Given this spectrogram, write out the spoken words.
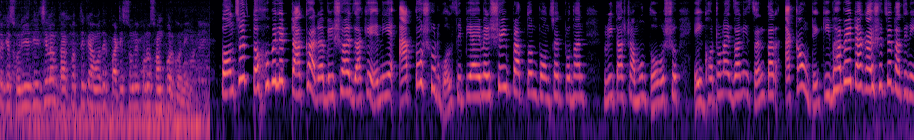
থেকে সরিয়ে দিয়েছিলাম। তারপর থেকে আমাদের পার্টির সঙ্গে কোনো সম্পর্ক নেই। পঞ্চায়েত তহবিলের টাকার বিষয়ে যাকে নিয়ে এত শোরগোল সিপিআইএম এর সেই প্রাক্তন পঞ্চায়েত প্রধান রীতা সামন্ত অবশ্য এই ঘটনায় জানিয়েছেন, তার অ্যাকাউন্টে কীভাবে টাকা এসেছে তা তিনি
